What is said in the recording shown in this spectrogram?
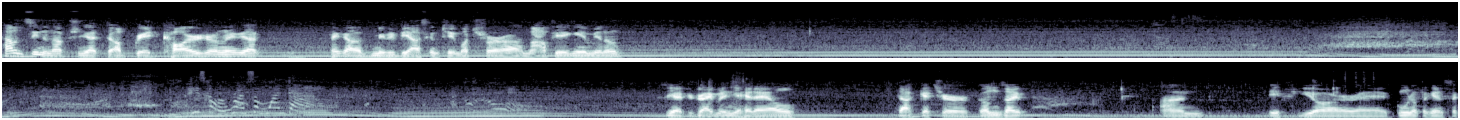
Haven't seen an option yet to upgrade cars or anything like that. I think I'll maybe be asking too much for a Mafia game, you know? He's gonna run someone down. So yeah, if you're driving and you hit L, that gets your guns out. And if you're uh, going up against a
